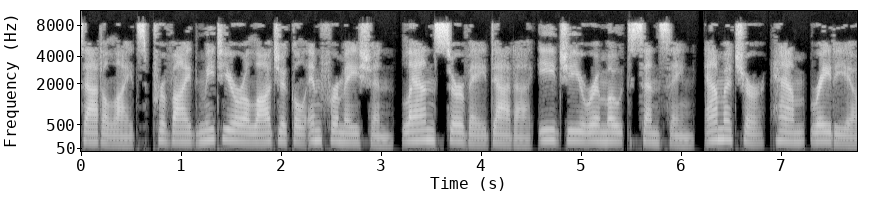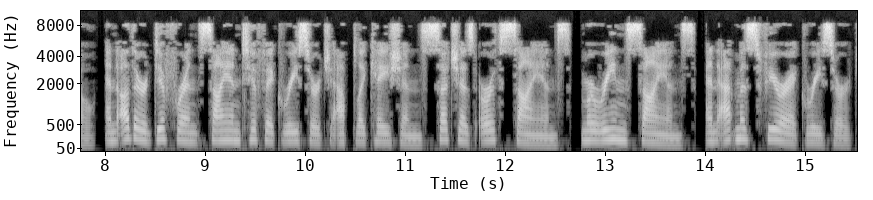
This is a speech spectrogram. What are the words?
satellites provide meteorological information, land survey data e.g. remote sensing, amateur ham radio, and other different scientific research applications such as earth science, marine science, and atmospheric research.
